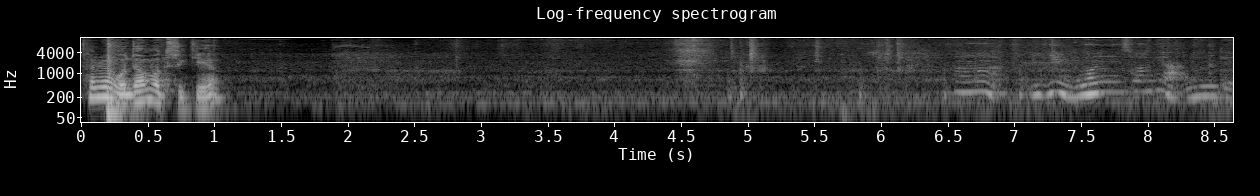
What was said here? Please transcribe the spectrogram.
설명 먼저 한번 드릴게요. 아, 이게 원선이 아닌데.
